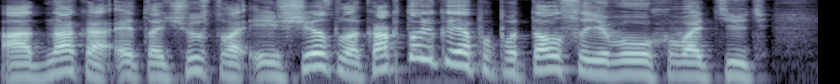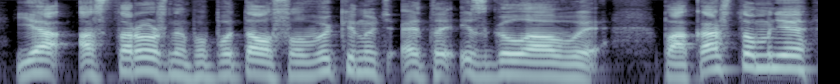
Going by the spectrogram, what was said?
Однако это чувство исчезло, как только я попытался его ухватить. Я осторожно попытался выкинуть это из головы. Пока что мне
